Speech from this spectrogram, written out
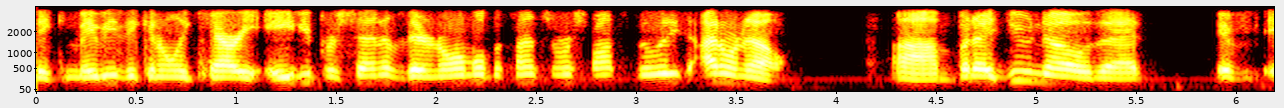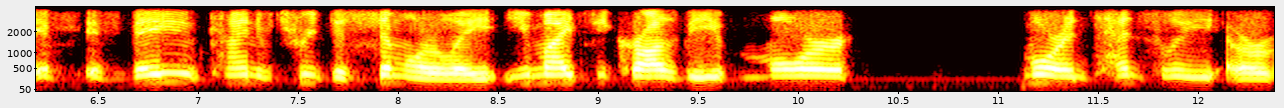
They can, maybe they can only carry 80% of their normal defensive responsibilities. I don't know. Um, but I do know that if if if they kind of treat this similarly, you might see Crosby more more intensely or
